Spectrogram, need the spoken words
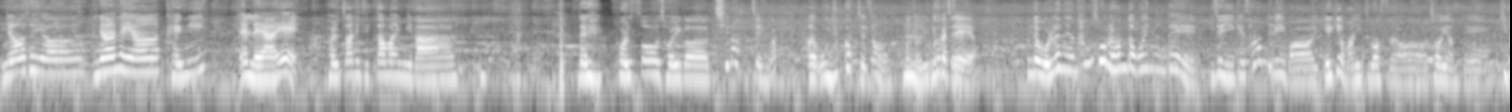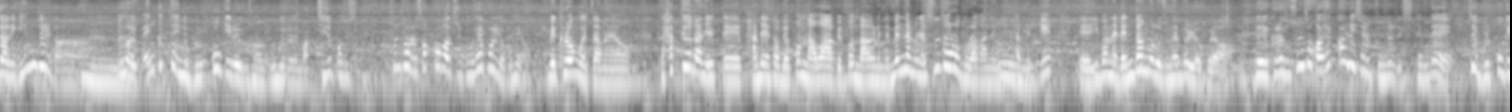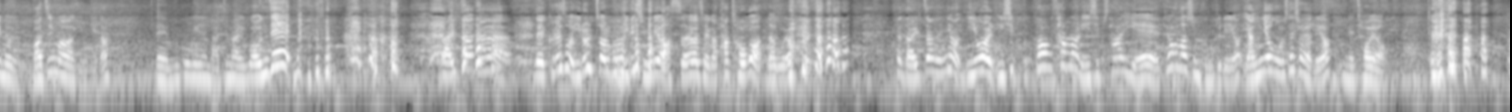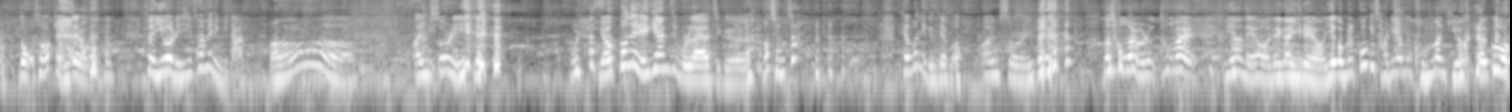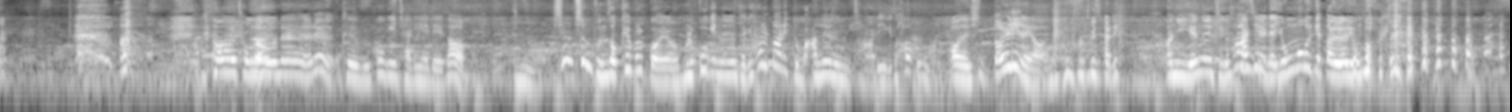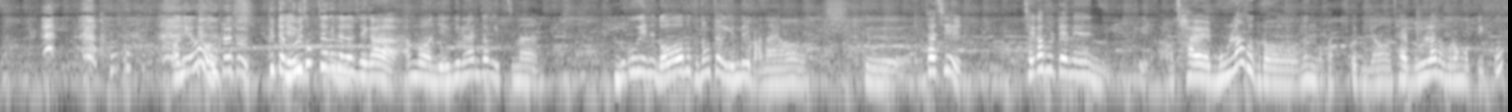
안녕하세요. 안녕하세요. 괭이 엘레아의 별자리 뒷담화입니다. 네, 벌써 저희가 7화째인가? 아, 6화째죠? 맞아, 음, 6화째. 6화째예요. 근데 원래는 항소를 한다고 했는데 이제 이게 사람들이 막 얘기가 많이 들어왔어요. 저희한테 기다리기 힘들다. 음. 그래서 맨 끝에 있는 물고기를 우선 오늘은 막 뒤집어서 순서를 섞어가지고 해보려고 해요. 왜 그런 거 있잖아요. 그 학교 다닐 때 반에서 몇 번 나와 몇 번 나와 그랬는데 맨날 맨날 순서로 돌아가는 음. 듯한 느낌? 예, 이번에 랜덤으로 좀 해보려고요. 네, 그래서 순서가 헷갈리실 분들도 있을 텐데 이제 물고기는 마지막입니다. 네, 물고기는 마지막이고 언제? 날짜가 네 그래서 이럴 줄 알고 미리 준비해 왔어요. 제가 다 적어 왔다고요. 날짜는요 2월 20부터 3월 20 사이에 태어나신 분들이에요. 양력으로 세셔야 돼요. 네, 저요. 너 정확히 언제라고? 저 2월 23일입니다. 아 I'm sorry. 몇 번을 얘기한지 몰라요, 지금. 아 진짜? 세 번이겠 세 번. I'm sorry. 나 정말 얼- 정말 미안해요. 내가 네. 이래요. 얘가 물고기 자리하는 것만 기억을 하고. 아, 아 정말 오늘은 그 물고기 자리에 대해서 음, 심층 분석해 볼 거예요. 물고기는 되게 할 말이 또 많은 자리이기도 하고. 어, 네, 시- 떨리네요. 물고기 자리. 아니 얘는 지금 사람들이- 사실 내 욕 먹을 게 떨려, 욕 먹을 게. 아니요. 그래도 그때 얘- 물속증에서도 제가 한번 얘기를 한 적이 있지만 물고기는 너무 부정적인 의견들이 많아요. 그 사실 제가 볼 때는 그, 아, 잘 몰라서 그러는 것 같거든요. 잘 몰라서 그런 것도 있고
